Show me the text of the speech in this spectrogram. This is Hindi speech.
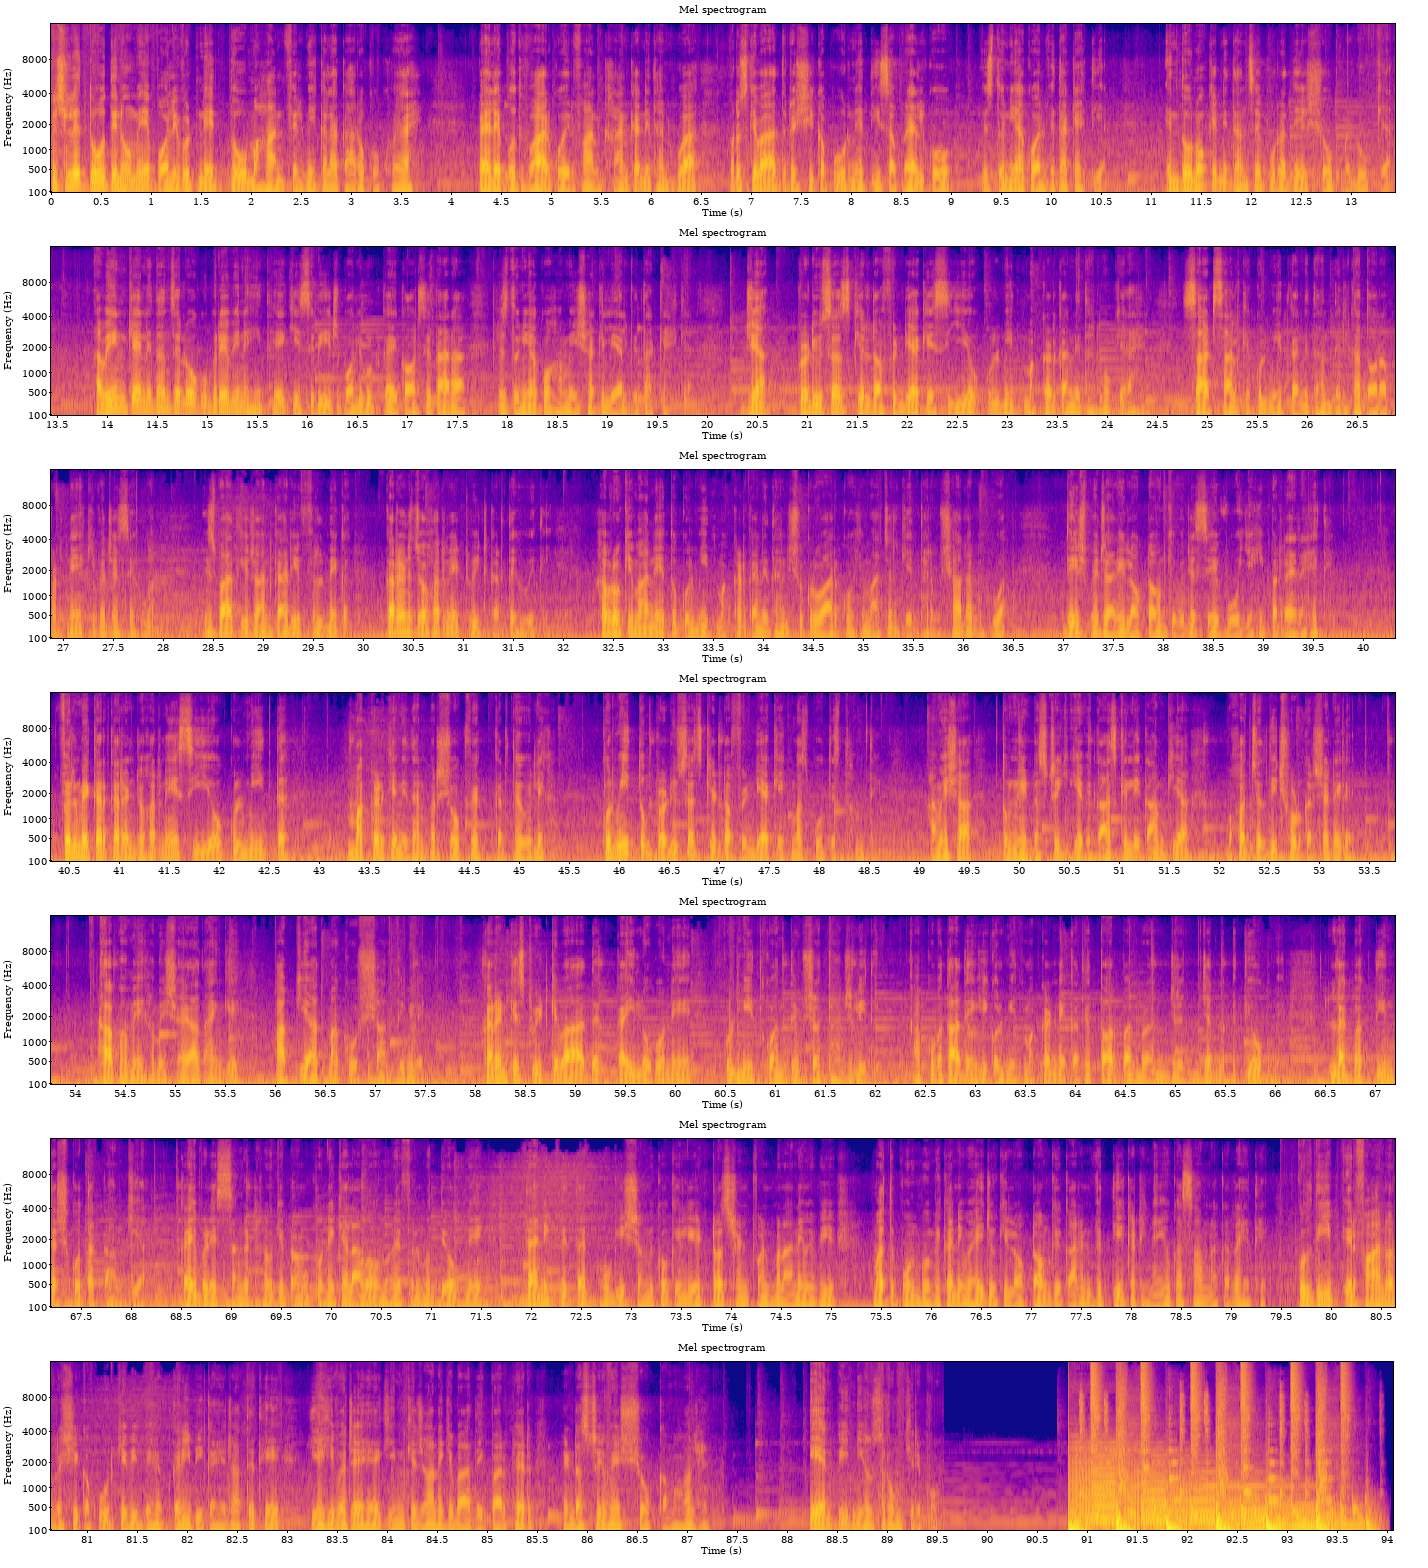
पिछले दो दिनों में बॉलीवुड ने दो महान फिल्मी कलाकारों को खोया है। पहले बुधवार को इरफान खान का निधन हुआ और उसके बाद ऋषि कपूर ने 30 अप्रैल को इस दुनिया को अलविदा कह दिया। इन दोनों के निधन से पूरा देश शोक में डूब गया। अभी इनके निधन से लोग उभरे भी नहीं थे कि इस बीच बॉलीवुड का एक और सितारा इस दुनिया को हमेशा के लिए अलविदा कह गया। जी हाँ प्रोड्यूसर्स गिल्ड ऑफ़ इंडिया के सीईओ कुलमीत मक्कड़ का निधन हो गया है। साठ साल के कुलमीत का निधन दिल का दौरा पड़ने की वजह से हुआ। इस बात की जानकारी फ़िल्म करण जौहर ने ट्वीट करते हुए दी। खबरों की माने तो कुलमीत मक्कड़ का निधन शुक्रवार को हिमाचल के धर्मशाला में हुआ। देश में जारी लॉकडाउन की वजह से वो यहीं पर रह रहे थे। फ़िल्म मेकर करण जौहर ने सीईओ कुलमीत मक्कड़ के निधन पर शोक व्यक्त करते हुए लिखा, कुलमीत, तुम प्रोड्यूसर्स गिल्ड ऑफ़ इंडिया के एक मज़बूत स्तंभ थे। हमेशा तुमने इंडस्ट्री के विकास के लिए काम किया, बहुत जल्दी छोड़कर चले गए। आप हमें हमेशा याद आएँगे, आपकी आत्मा को शांति मिले। करण के ट्वीट के बाद कई लोगों ने कुलमीत को अंतिम श्रद्धांजलि दी। आपको बता दें कि कुलमीत मक्कड़ ने कथित तौर पर मनोरंजन उद्योग में लगभग तीन दशकों तक काम किया। कई बड़े संगठनों के प्रमुख होने के अलावा उन्होंने फ़िल्म उद्योग में दैनिक वेतन भोगी श्रमिकों के लिए ट्रस्ट एंड फंड बनाने में भी महत्वपूर्ण भूमिका निभाई, जो कि लॉकडाउन के कारण वित्तीय कठिनाइयों का सामना कर रहे थे। कुलदीप, इरफान और ऋषि कपूर के भी बेहद करीबी कहे जाते थे। यही वजह है कि इनके जाने के बाद एक बार फिर इंडस्ट्री में शोक का माहौल है। एएनपी न्यूज़ रूम की रिपोर्ट।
